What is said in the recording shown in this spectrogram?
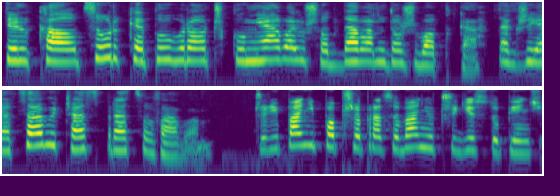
tylko córkę pół roczku miała, już oddałam do żłobka. Także ja cały czas pracowałam. Czyli pani po przepracowaniu 35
